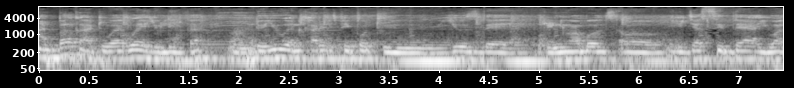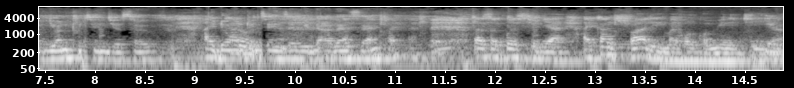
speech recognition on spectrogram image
And back at where, where you live, eh, Mm. do you encourage people to use the renewables or you just sit there, you want, you want to change yourself? I You don't want to change it with others. Eh? That's a question, yeah. I can't rally my whole community. Yeah.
